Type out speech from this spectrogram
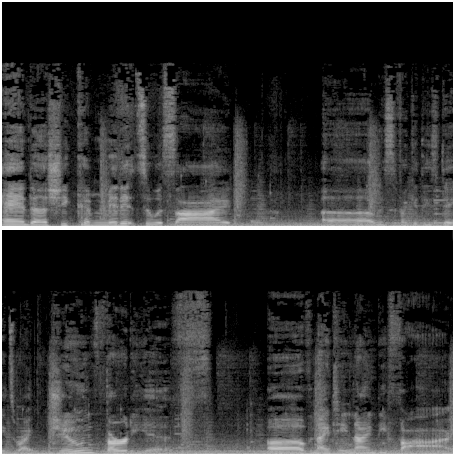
and uh, she committed suicide. Uh, let me see if I get these dates right. June 30th of 1995.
